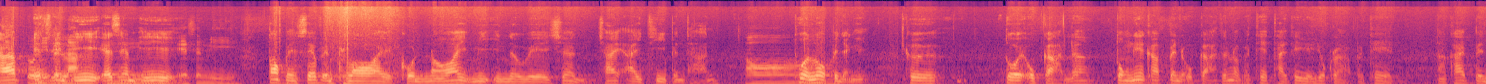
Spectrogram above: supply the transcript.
ครับ ตัวนี้เป็นหลัก SME อืม SME SME ต้องเป็น self employ คนน้อยมี innovation ใช้ IT เป็นฐาน อ๋อทั่วโลกเป็นอย่างนี้ คือโดยโอกาสแล้ว ตรงนี้ครับ เป็นโอกาสสำหรับประเทศไทยที่จะยกระดับประเทศนะครับเป็น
